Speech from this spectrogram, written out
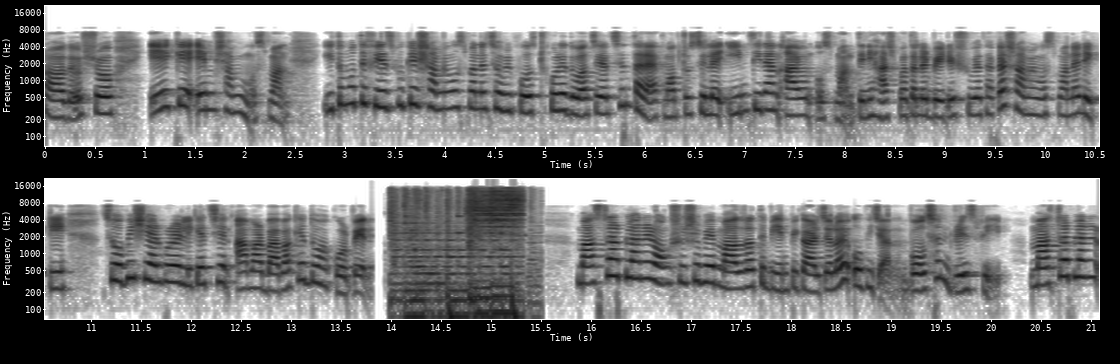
সদস্য A K M Shamim Osman. ইতিমধ্যে ফেসবুকে শামীম ওসমানের ছবি পোস্ট করে দোয়া চেয়েছেন তার একমাত্র ছেলে ইমতিনান আয়ন ওসমান। তিনি হাসপাতালের বেডে শুয়ে থাকা শামীম ওসমানের একটি ছবি শেয়ার করে লিখেছেন, আমার বাবাকে দোয়া করবেন। মাস্টার প্ল্যানের অংশ হিসেবে মাঝরাতে বিএনপি কার্যালয়ে অভিযান, বলছেন রিজভি। মাস্টার প্ল্যানের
